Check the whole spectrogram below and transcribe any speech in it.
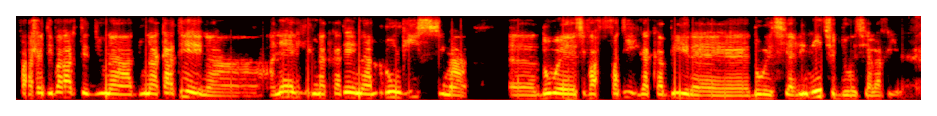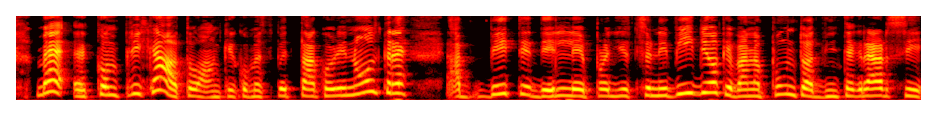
facenti parte di una, di una catena, anelli di una catena lunghissima eh, dove si fa fatica a capire dove sia l'inizio e dove sia la fine. Beh, è complicato anche come spettacolo. Inoltre avete delle proiezioni video che vanno appunto ad integrarsi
